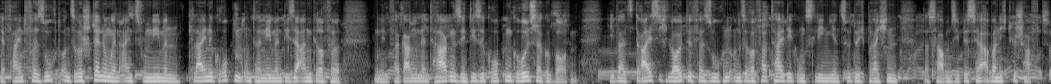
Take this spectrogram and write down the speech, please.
Der Feind versucht, unsere Stellungen einzunehmen. Kleine Gruppen unternehmen diese Angriffe. In den vergangenen Tagen sind diese Gruppen größer geworden. Jeweils 30 Leute versuchen, unsere Verteidigungslinien zu durchbrechen durchbrechen. Das haben sie bisher aber nicht geschafft.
